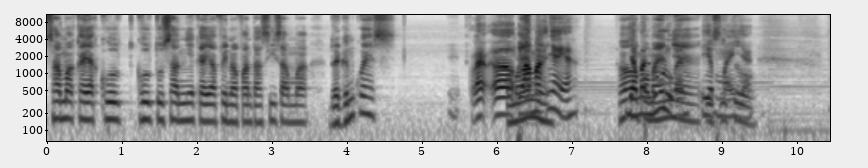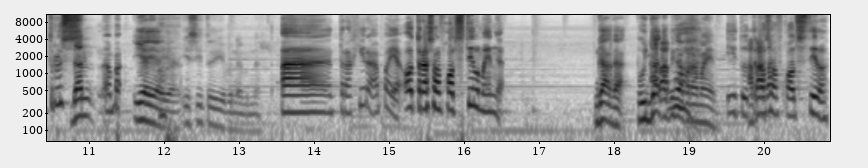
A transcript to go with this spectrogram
sama kayak kult kultusannya kayak Final Fantasy sama Dragon Quest le- eh, pemainnya. lamanya ya. Oh, Zaman dulu kan. Iya, pemainnya. itu. Terus Dan- apa? Iya iya iya, is itu iya benar-benar. eh, terakhir apa ya? Oh, Trails of Cold Steel main nggak? Enggak enggak, punya Apa? tapi enggak Wah. pernah main. Itu apa? of Cold Steel.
